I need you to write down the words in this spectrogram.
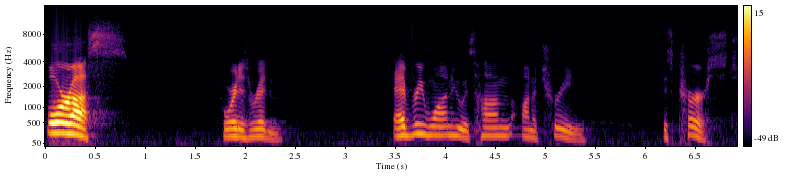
for us. For it is written, Everyone who is hung on a tree is cursed.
